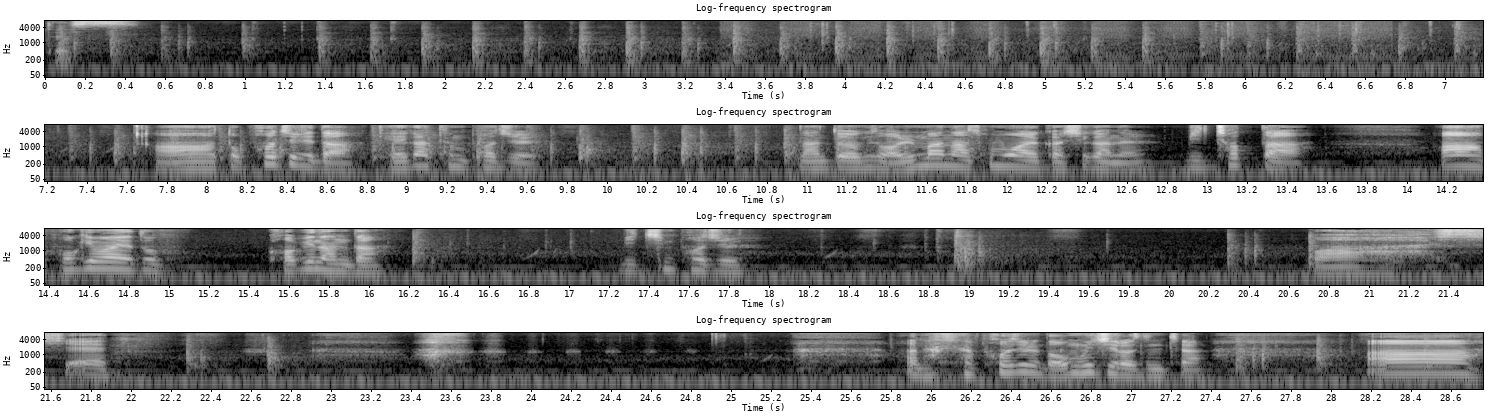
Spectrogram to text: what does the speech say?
됐어 아 또 퍼즐이다. 개같은 퍼즐. 난 또 여기서 얼마나 소모할까 시간을. 미쳤다. 아 보기만 해도 겁이 난다. 미친 퍼즐. 와 shit. 아 나 진짜 퍼즐 너무 싫어 진짜. 아.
